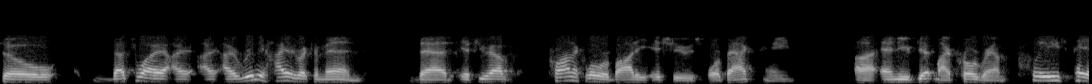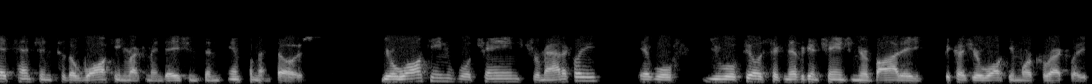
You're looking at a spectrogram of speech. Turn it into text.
So that's why I, I, I really highly recommend that if you have chronic lower body issues or back pain, uh, and you get my program, please pay attention to the walking recommendations and implement those. Your walking will change dramatically. It will, you will feel a significant change in your body because you're walking more correctly.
